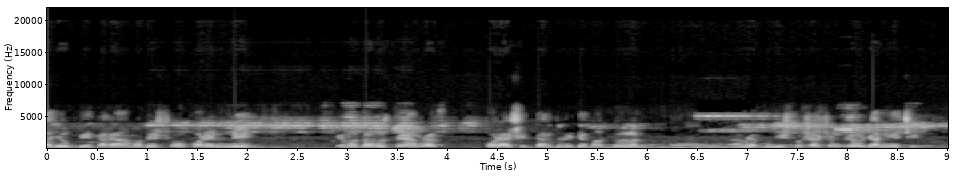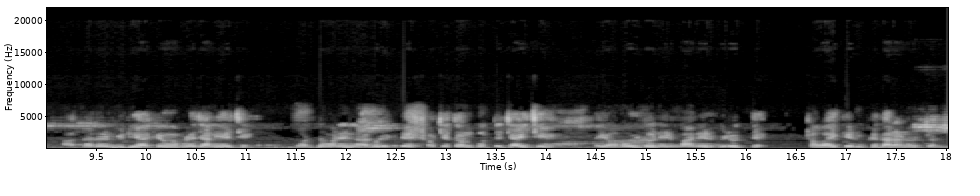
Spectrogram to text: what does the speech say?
আজ অবধি তারা আমাদের শো করেননি। এমত অবস্থায় আমরা করার সিদ্ধান্ত নিতে বাধ্য হলাম। আমরা পুলিশ প্রশাসনকেও জানিয়েছি, আপনাদের মিডিয়াকেও আমরা জানিয়েছি। বর্ধমানের নাগরিকদের সচেতন করতে চাইছি এই অবৈধ নির্মাণের বিরুদ্ধে। সবাইকে রুখে দাঁড়ানোর জন্য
